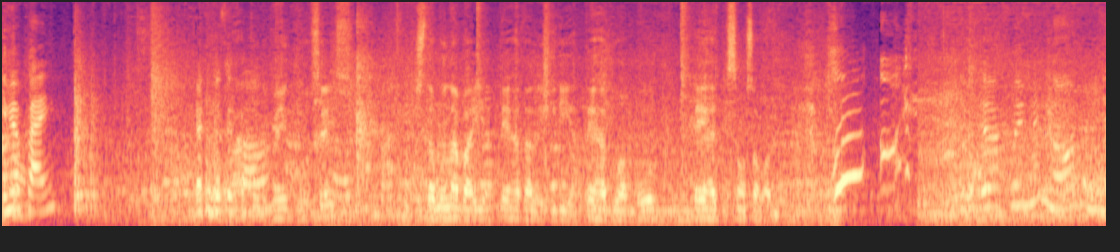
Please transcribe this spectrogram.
E meu pai? O que é que você fala? tudo bem com vocês? Estamos na Bahia, terra da alegria, terra do amor, terra de São Salvador. Ela foi menor, menina.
